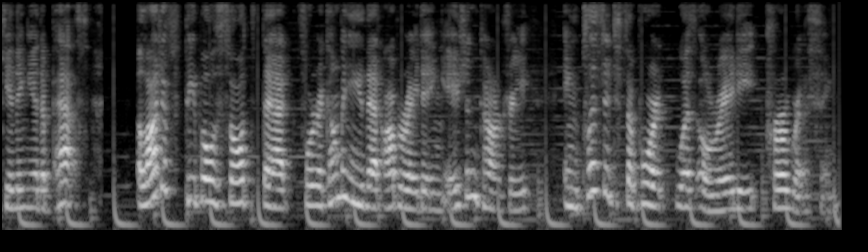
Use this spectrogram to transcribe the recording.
giving it a pass. A lot of people thought that for a company that operated in Asian country, implicit support was already progressing.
